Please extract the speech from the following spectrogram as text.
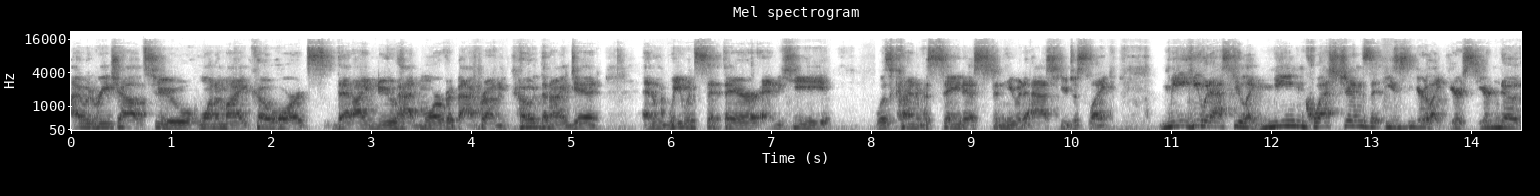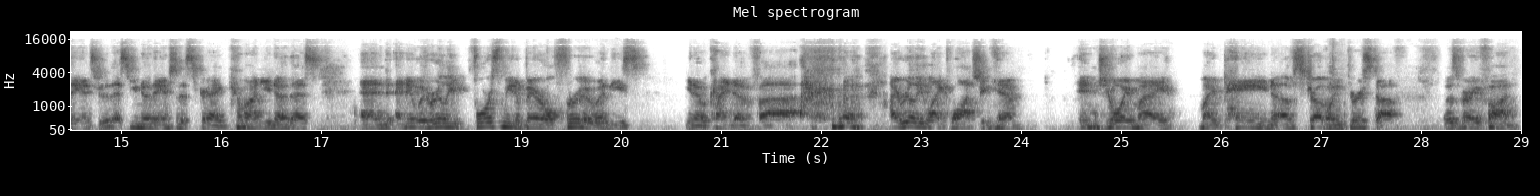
I would reach out to one of my cohorts that I knew had more of a background in code than I did. And we would sit there and he was kind of a sadist and he would ask you just like me he would ask you like mean questions that he's you're like you're you know the answer to this. You know the answer to this greg. Come on you know this. And and it would really force me to barrel through and these you know kind of uh i really liked watching him enjoy my my pain of struggling through stuff. It was very fun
